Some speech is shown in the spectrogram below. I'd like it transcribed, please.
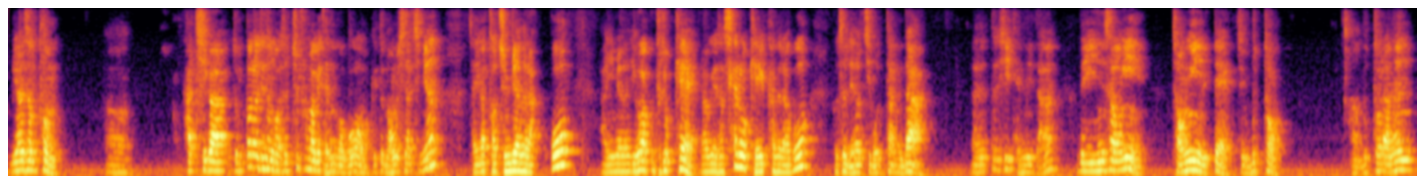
미완성품 어, 가치가 좀 떨어지는 것을 출품하게 되는 거고 그게 또 너무 지나치면 자기가 더 준비하느라고 아니면 이거 갖고 부족해 라고 해서 새로 계획하느라고 그것을 내놓지 못한다 라는 뜻이 됩니다. 근데 이 인성이 정인일 때, 즉 무토, 아, 무토라는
